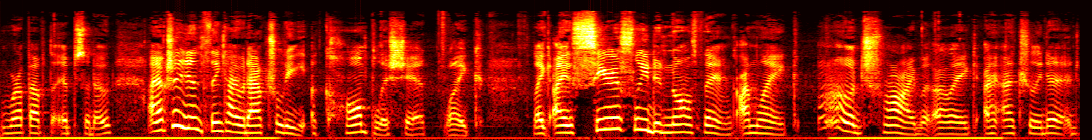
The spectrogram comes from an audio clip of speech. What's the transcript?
wrap up the episode. I actually didn't think I would actually accomplish it. Like, like I seriously did not think. I'm like, oh, try, but I like I actually did,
